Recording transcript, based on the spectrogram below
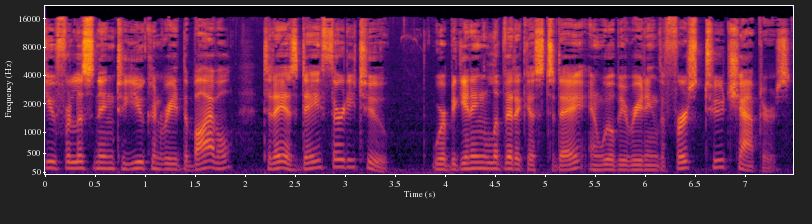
you for listening to You Can Read the Bible. Today is day 32. We're beginning Leviticus today, and we'll be reading the first two chapters.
